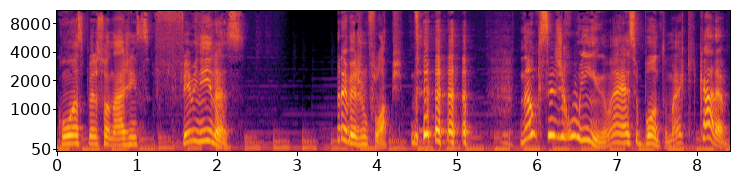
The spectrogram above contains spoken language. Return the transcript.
com as personagens femininas. Preveja um flop. não que seja ruim, não é esse o ponto, mas é que, cara,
